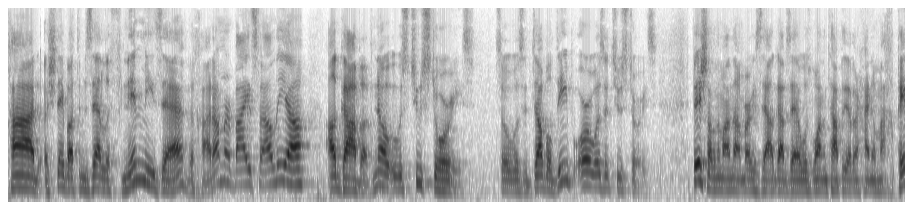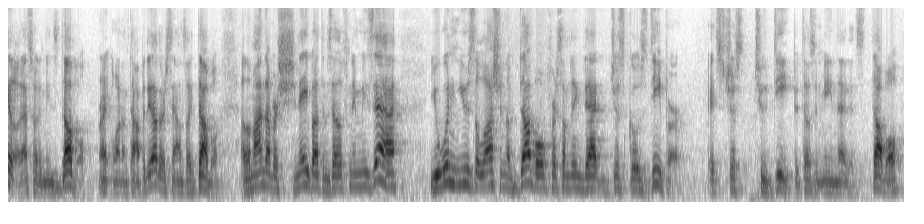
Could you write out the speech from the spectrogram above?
Chad shnei batim zeh lefnim mizeh v'chad amar bayis v'aliyah al gabav. No, it was two stories. So was it double deep or was it two stories? Bishlam the man gavzeh was one on top of the other. Hainu machpela. That's what it means. Double, right? One on top of the other sounds like double. Elaman shnei batim zelfnim mizeh. You wouldn't use the lashon of double for something that just goes deeper. It's just too deep. It doesn't mean that it's double.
